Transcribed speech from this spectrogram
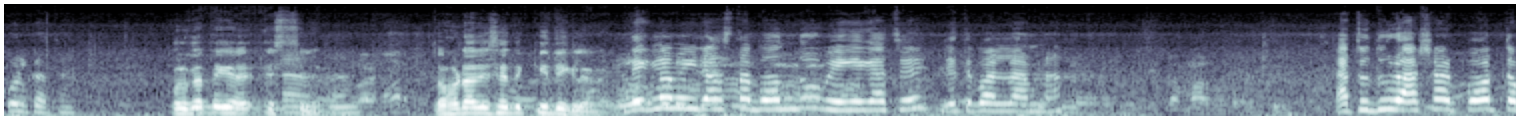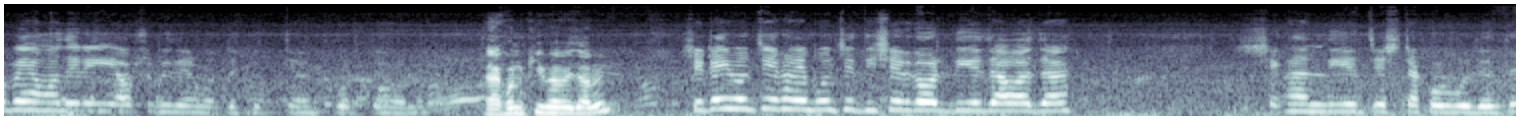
কলকাতা। কলকাতা থেকে এসেছিলেন। হ্যাঁ। তো হঠাৎ এসে কি দেখলেন? দেখলাম এই রাস্তা বন্ধ ভেঙে গেছে যেতে পারলাম না। এত দূর আসার পর তবে আমাদের এই অসুবিধার মধ্যে পড়তে হলো। তো এখন কীভাবে যাবেন? সেটাই হচ্ছে এখানে বলছে দিশের গড় দিয়ে যাওয়া যায়। সেখান দিয়ে চেষ্টা করব যেতে।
